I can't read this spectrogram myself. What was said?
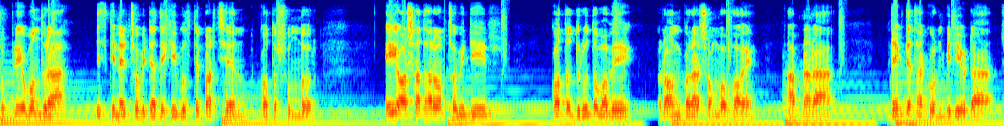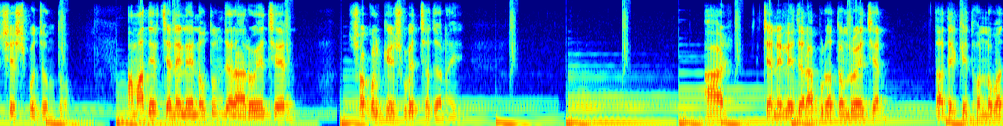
সুপ্রিয় বন্ধুরা, স্ক্রিনের ছবিটা দেখেই বুঝতে পারছেন কত সুন্দর। এই অসাধারণ ছবিটির কত দ্রুতভাবে রং করা সম্ভব হয়, আপনারা দেখতে থাকুন ভিডিওটা শেষ পর্যন্ত। আমাদের চ্যানেলে নতুন যারা রয়েছেন, সকলকে শুভেচ্ছা জানাই। আর চ্যানেলে যারা পুরাতন রয়েছেন, তাদেরকে ধন্যবাদ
